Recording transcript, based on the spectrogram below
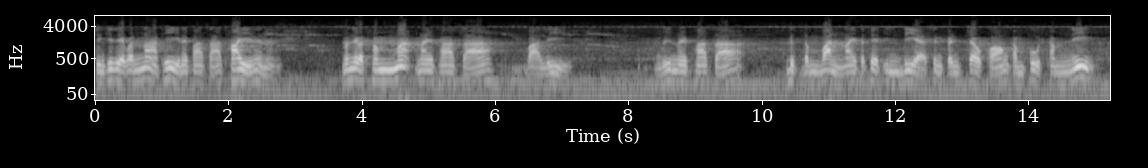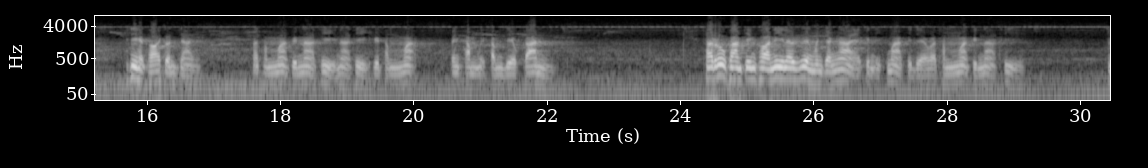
สิ่งที่เรียกว่าหน้าที่ในภาษาไทยนั่นมันเรียกว่าธรรมะในภาษาบาลี หรือในภาษาดึกดำบรรในประเทศอินเดีย ซึ่งเป็นเจ้าของคำพูดคำนี้ นี่ขอสนใจว่าธรรมะคือหน้าที่หน้าที่คือธรรมะเป็นคำคำเดียวกัน ถ้ารู้ความจริงข้อนี้แล้วเรื่องมันจะง่ายขึ้นอีกมากทีเดียวว่าธรรมะคือหน้าที่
